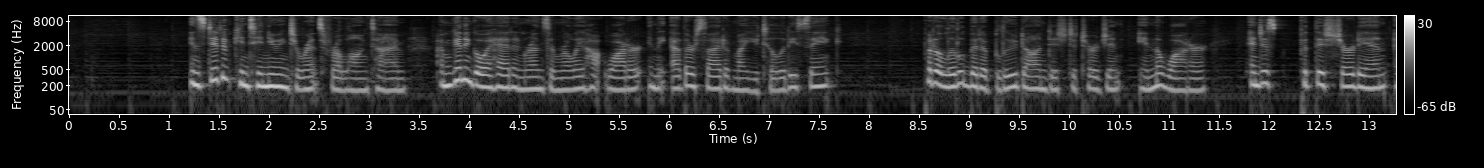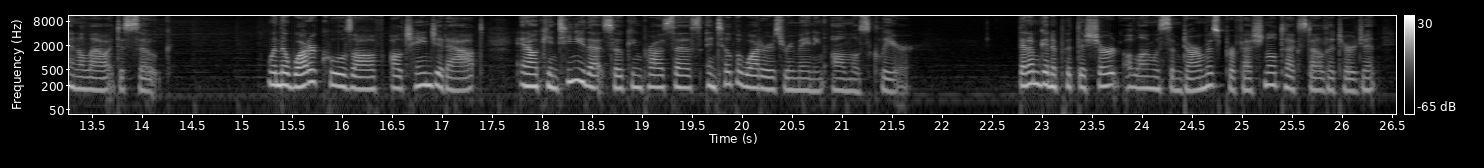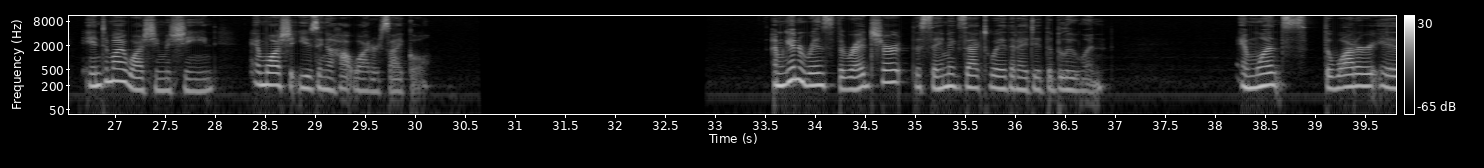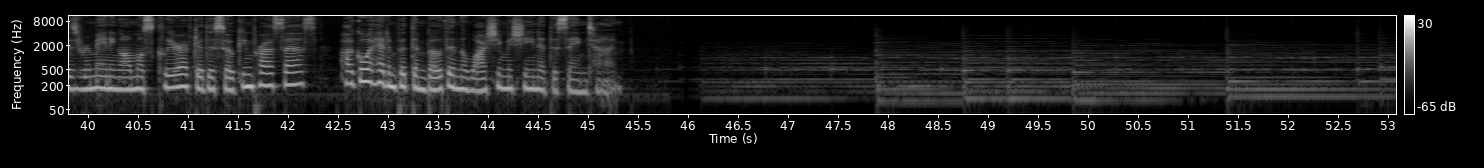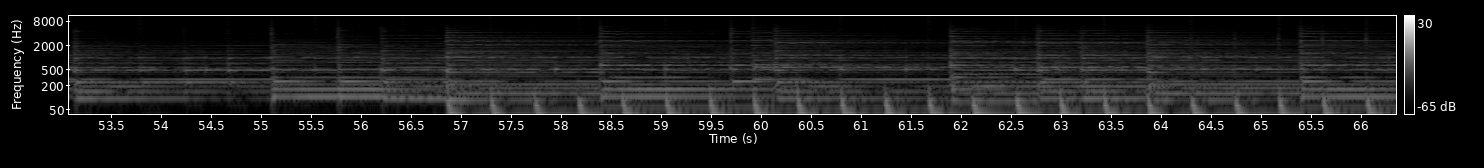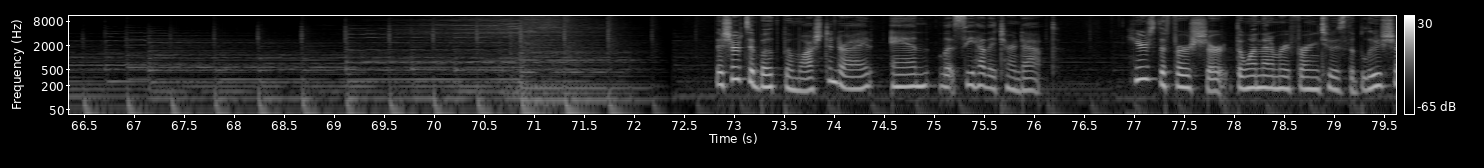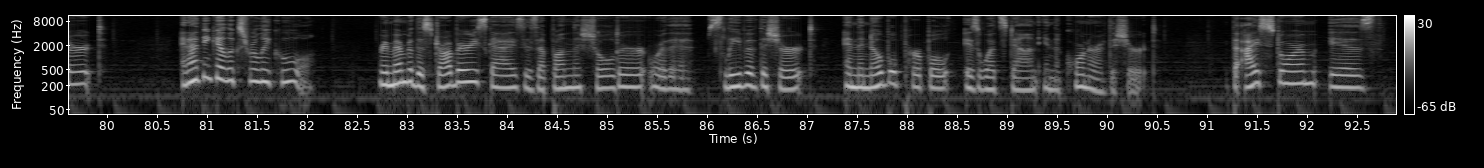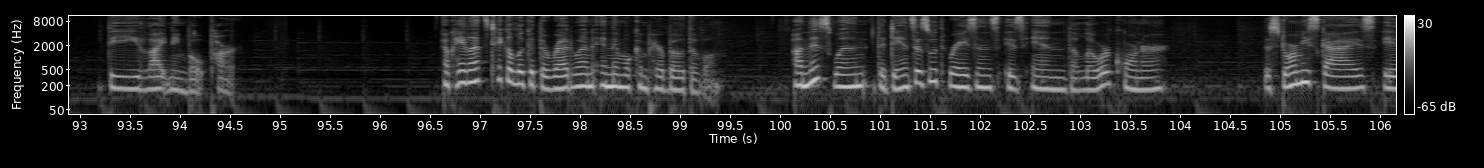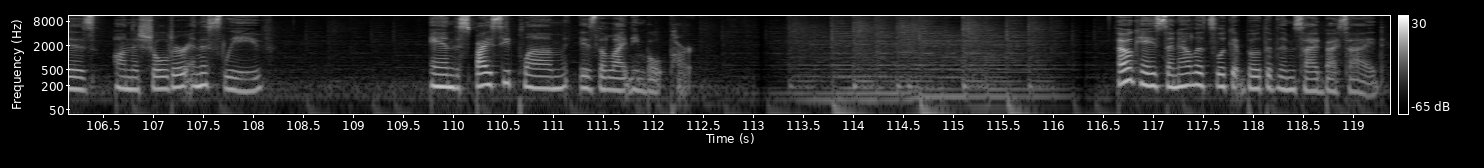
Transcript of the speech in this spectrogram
Instead of continuing to rinse for a long time, I'm going to go ahead and run some really hot water in the other side of my utility sink, put a little bit of Blue Dawn dish detergent in the water, and just put this shirt in and allow it to soak. When the water cools off, I'll change it out and I'll continue that soaking process until the water is remaining almost clear. Then I'm going to put the shirt along with some Dharma's professional textile detergent into my washing machine and wash it using a hot water cycle. I'm going to rinse the red shirt the same exact way that I did the blue one. And once the water is remaining almost clear after the soaking process, I'll go ahead and put them both in the washing machine at the same time. The shirts have both been washed and dried, and let's see how they turned out. Here's the first shirt, the one that I'm referring to as the blue shirt, and I think it looks really cool. Remember, the strawberry skies is up on the shoulder or the sleeve of the shirt, and the noble purple is what's down in the corner of the shirt. The ice storm is the lightning bolt part. Okay, let's take a look at the red one and then we'll compare both of them. On this one, the Dances with Raisins is in the lower corner. The Stormy Skies is on the shoulder and the sleeve. And the Spicy Plum is the lightning bolt part. Okay, so now let's look at both of them side by side.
